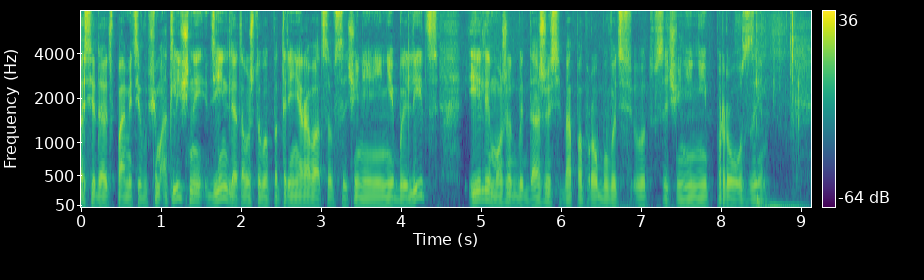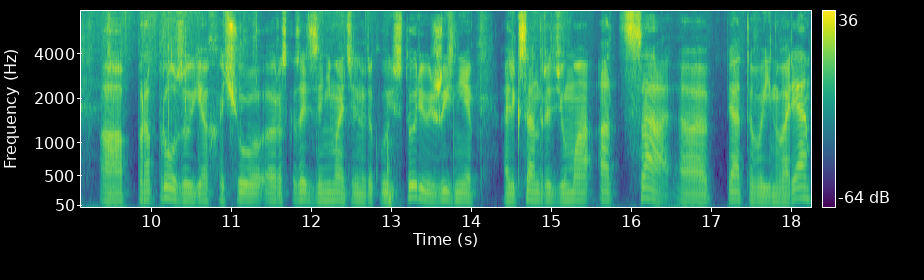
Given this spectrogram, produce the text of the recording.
оседают в памяти. В общем, отличный день для того, чтобы потренироваться в сочинении небылиц или, может быть, даже себя попробовать вот в сочинении прозы. А про прозу я хочу э, рассказать занимательную такую историю из жизни Александра Дюма, отца 5 э, января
